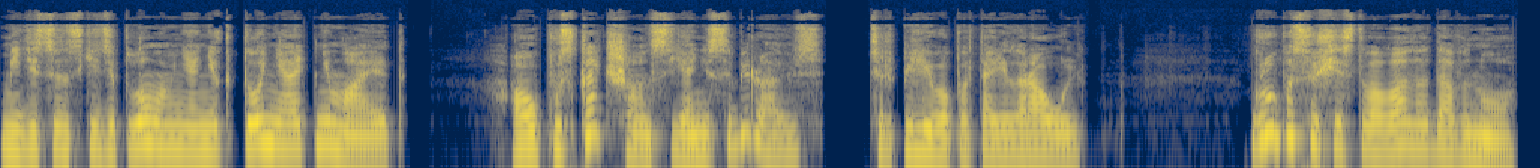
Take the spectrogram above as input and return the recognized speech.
медицинский диплом у меня никто не отнимает, а упускать шанс я не собираюсь терпеливо повторил Рауль. Группа существовала давно,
